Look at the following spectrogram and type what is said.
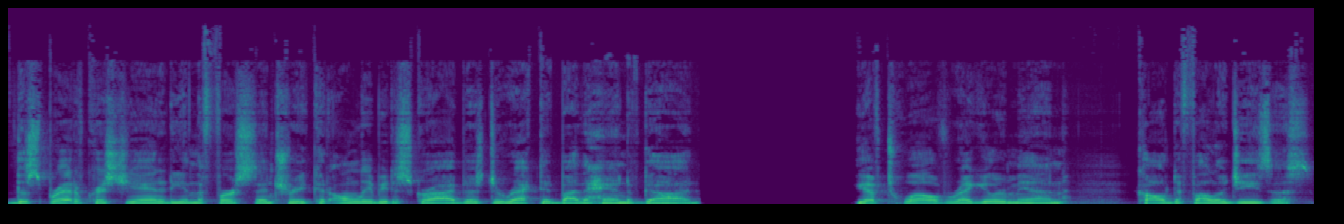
The spread of Christianity in the first century could only be described as directed by the hand of God. You have 12 regular men called to follow Jesus.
